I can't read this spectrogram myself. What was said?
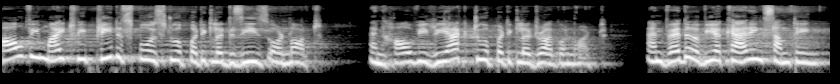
how we might be predisposed to a particular disease or not, and how we react to a particular drug or not, and whether we are carrying something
